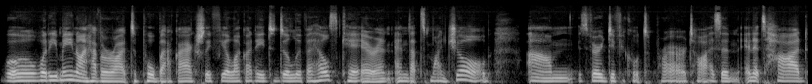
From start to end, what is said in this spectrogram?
well, what do you mean I have a right to pull back? I actually feel like I need to deliver healthcare and, and that's my job. Um, it's very difficult to prioritise and, and it's hard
